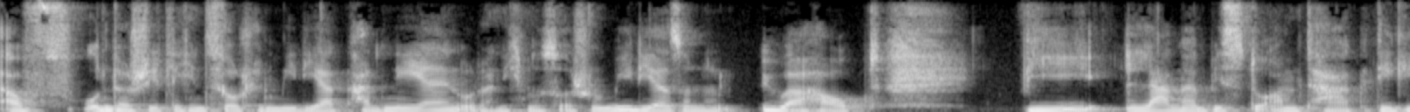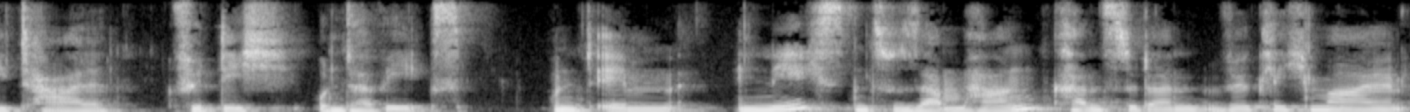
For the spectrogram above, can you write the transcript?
auf unterschiedlichen Social Media Kanälen oder nicht nur Social Media, sondern überhaupt, wie lange bist du am Tag digital für dich unterwegs. Und im nächsten Zusammenhang kannst du dann wirklich mal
